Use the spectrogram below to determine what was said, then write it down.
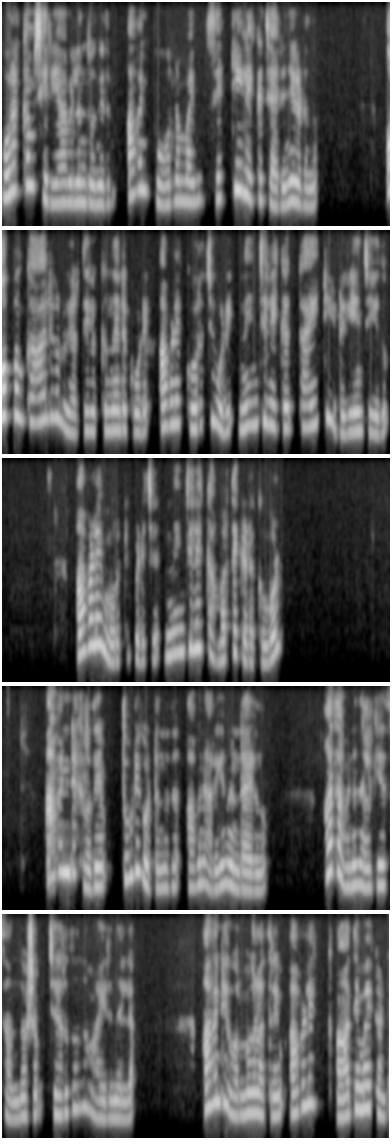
ഉറക്കം ശരിയാവില്ലെന്ന് തോന്നിയതും അവൻ പൂർണമായും സെറ്റിയിലേക്ക് ചരിഞ്ഞു കിടന്നു. ഒപ്പം കാലുകൾ ഉയർത്തി വെക്കുന്നതിന്റെ കൂടെ അവളെ കുറച്ചുകൂടി നെഞ്ചിലേക്ക് കയറ്റിയിടുകയും ചെയ്തു. അവളെ മുറുക്കി പിടിച്ച് നെഞ്ചിലേക്ക് അമർത്തി കിടക്കുമ്പോൾ അവന്റെ ഹൃദയം തുടി കൊട്ടുന്നത് അവൻ അറിയുന്നുണ്ടായിരുന്നു. അതവന് നൽകിയ സന്തോഷം ചെറുതൊന്നുമായിരുന്നില്ല. അവന്റെ ഓർമ്മകൾ അത്രയും അവളെ ആദ്യമായി കണ്ട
